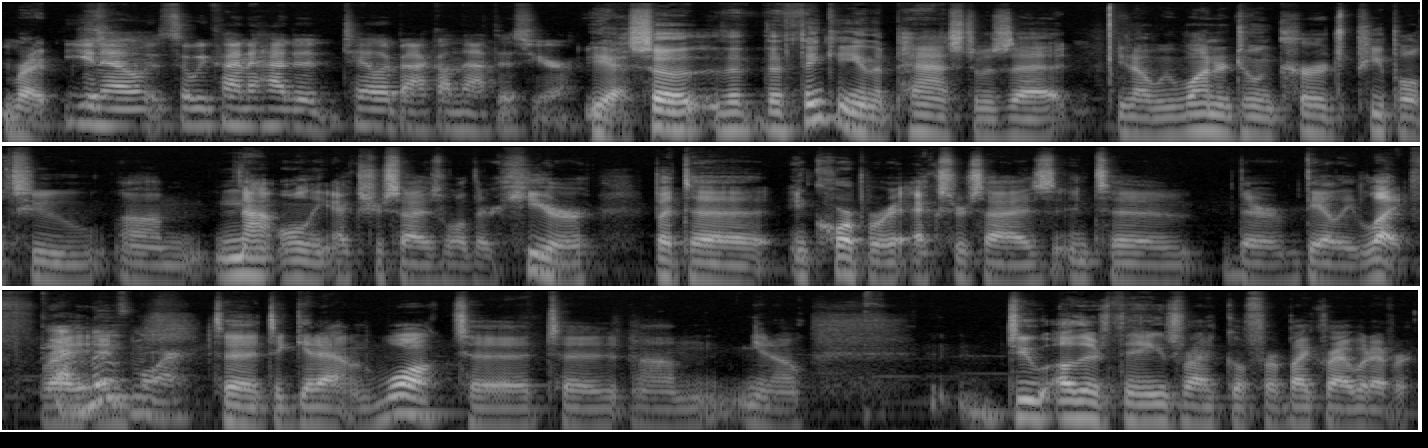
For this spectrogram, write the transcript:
Right. you know so we kind of had to tailor back on that this year Yeah. So the the thinking in the past was that you know we wanted to encourage people to um, not only exercise while they're here, but to incorporate exercise into their daily life, Yeah, right? move And more. To to get out and walk, to to um, you know do other things, right? Go for a bike ride, whatever.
